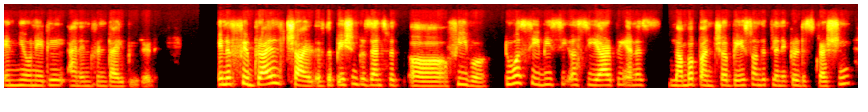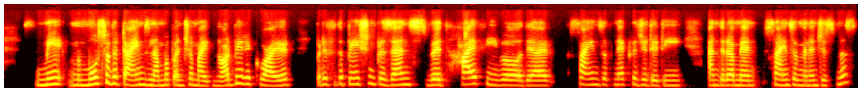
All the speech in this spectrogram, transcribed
in neonatal and infantile period in a febrile child, if the patient presents with uh, fever, do a CBC, a CRP, and a lumbar puncture based on the clinical discretion. May, most of the times, lumbar puncture might not be required, but if the patient presents with high fever, there are signs of neck rigidity, and there are signs of meningismus,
